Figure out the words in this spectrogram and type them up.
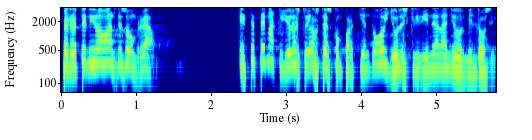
Pero he tenido avances, hombre. Este tema que yo le estoy a ustedes compartiendo hoy, yo lo escribí en el año 2012.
